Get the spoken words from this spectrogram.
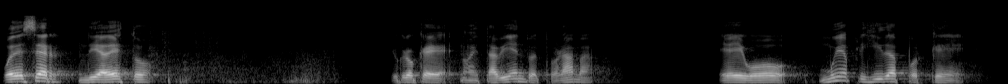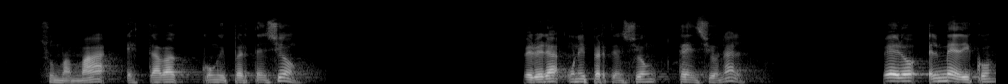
Puede ser un día de esto, yo creo que nos está viendo el programa, ella llegó muy afligida porque su mamá estaba con hipertensión, pero era una hipertensión tensional. Pero el médico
